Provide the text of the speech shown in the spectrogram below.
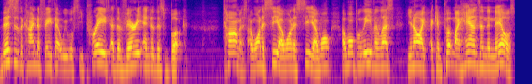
This is the kind of faith that we will see praised at the very end of this book. Thomas, I want to see, I want to see. I won't, I won't believe unless, you know, I, I can put my hands in the nails.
